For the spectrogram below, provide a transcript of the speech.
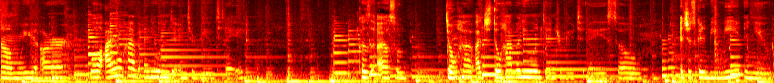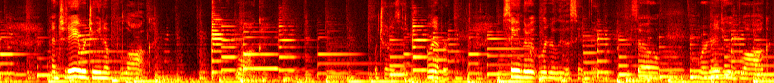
um, we are. Well, I don't have anyone to interview today because I also don't have. I just don't have anyone to interview today, so it's just gonna be me and you. And today we're doing a vlog. Vlog. Which one is it? Whatever. Saying they're literally the same thing. So we're gonna do a vlog.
